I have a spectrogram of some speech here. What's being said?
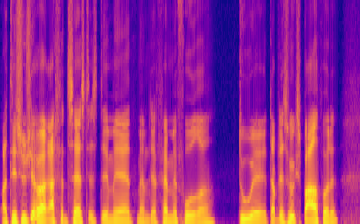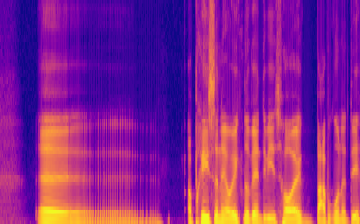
og det synes jeg var ret fantastisk, det med, at man bliver fandme fodret. Du, øh, der bliver sgu ikke sparet på det. Øh, og priserne er jo ikke nødvendigvis høje, bare på grund af det.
